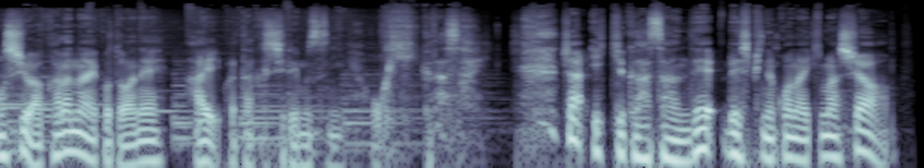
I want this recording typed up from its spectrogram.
もしわからないことはね、はい、私レムズにお聞きください。じゃあ、一曲挟んでレシピのコーナー行きましょう。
